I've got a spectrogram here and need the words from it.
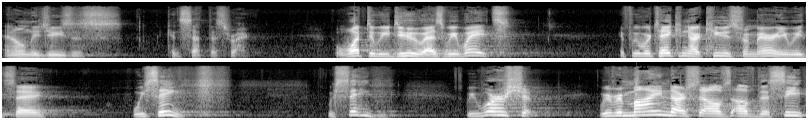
And only Jesus can set this right. What do we do as we wait? If we were taking our cues from Mary, we'd say, We sing. We sing. We worship. We remind ourselves of this. See,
